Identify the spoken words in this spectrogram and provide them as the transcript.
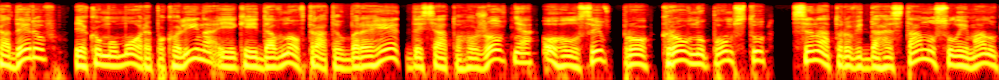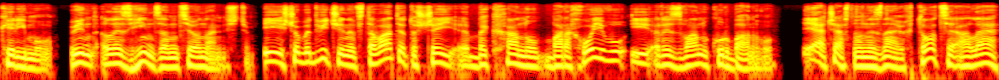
Кадиров, якому море по коліна і який давно втратив береги, 10 жовтня оголосив про кровну помсту сенатору від Дагестану Сулейману Керімову. Він лезгін за національністю. І щоб двічі не вставати, то ще й Бекхану Барахоєву і Резвану Курбанову. Я чесно не знаю, хто це, але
